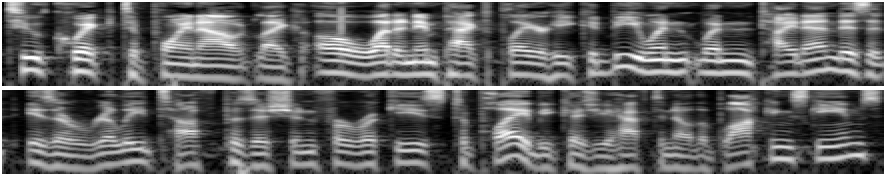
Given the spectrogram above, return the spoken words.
too quick to point out like, oh, what an impact player he could be. When when tight end is a, is a really tough position for rookies to play because you have to know the blocking schemes,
